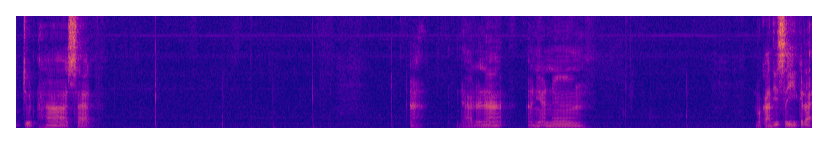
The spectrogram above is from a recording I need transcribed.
2.5 z อะ ได้แล้วนะ อันนี้อันหนึ่งสมการที่ 4 ก็ได้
